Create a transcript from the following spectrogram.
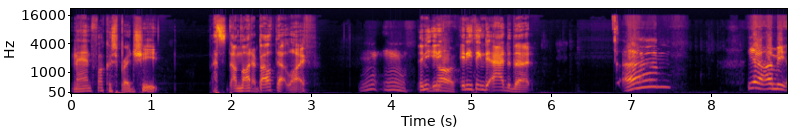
man, fuck a spreadsheet. That's I'm not about that life. Mm-mm. Any, any No. anything to add to that? Um, yeah, I mean,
